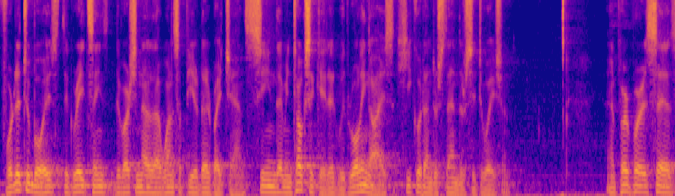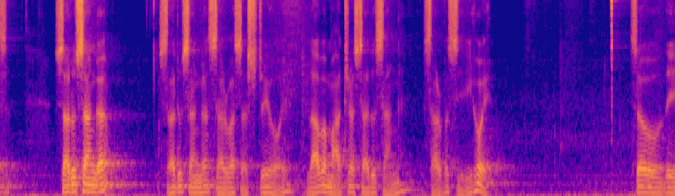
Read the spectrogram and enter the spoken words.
for the two boys, the great saint Devarshinada once appeared there by chance. Seeing them intoxicated with rolling eyes, he could understand their situation. And purport says, Sadhu Sangha, Sadhu Sarva Sastri Hoy, Lava Matra Sadhu Sangha Sarva Siddhi Hoy. So the,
